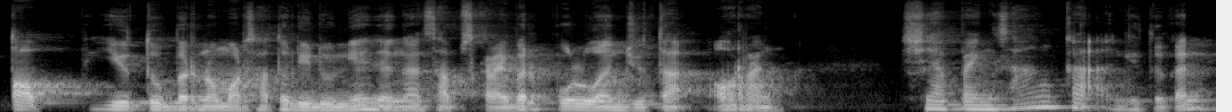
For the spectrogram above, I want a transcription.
top YouTuber nomor satu di dunia dengan subscriber puluhan juta orang. Siapa yang sangka gitu kan?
